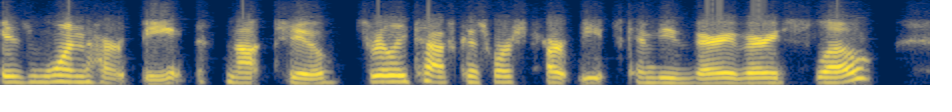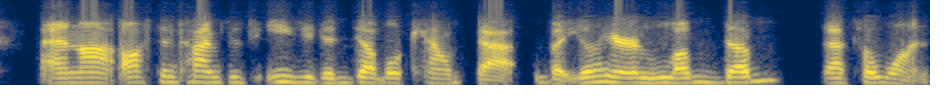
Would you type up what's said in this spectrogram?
is one heartbeat, not two. It's really tough because horse heartbeats can be very, very slow. And uh, oftentimes it's easy to double count that, but you'll hear lub dub, that's a one.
